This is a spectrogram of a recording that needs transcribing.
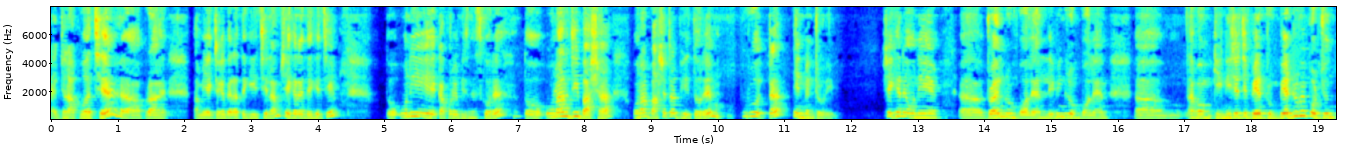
একজন আপু আছে প্রায় আমি এক জায়গায় বেড়াতে গিয়েছিলাম, সেখানে দেখেছি তো উনি কাপড়ের বিজনেস করে। তো ওনার যে বাসা, ওনার বাসাটার ভিতরে পুরো একটা ইনভেন্টরি সেখানে উনি ড্রয়িং রুম বলেন লিভিং রুম বলেন এবং কি নিজের যে বেডরুম বেডরুমে পর্যন্ত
